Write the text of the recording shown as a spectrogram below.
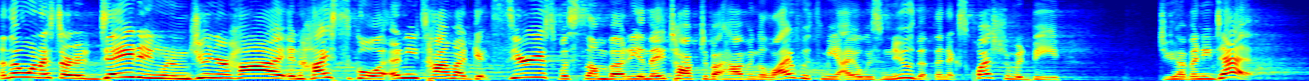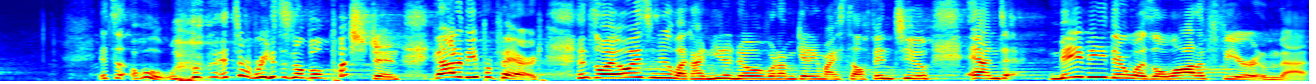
And then when I started dating, when in junior high, in high school, anytime I'd get serious with somebody and they talked about having a life with me, I always knew that the next question would be, do you have any debt? It's a, oh, it's a reasonable question. Got to be prepared. And so I always knew like I need to know what I'm getting myself into. And maybe there was a lot of fear in that.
